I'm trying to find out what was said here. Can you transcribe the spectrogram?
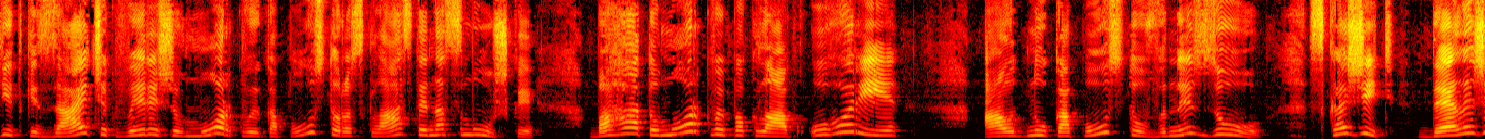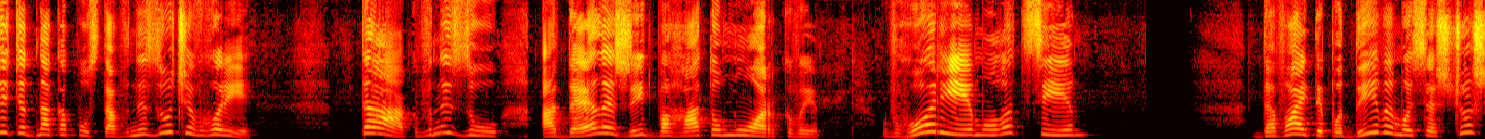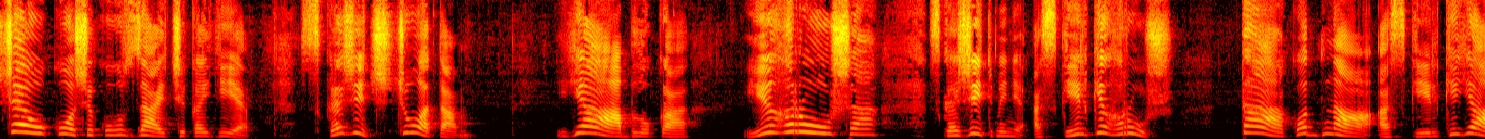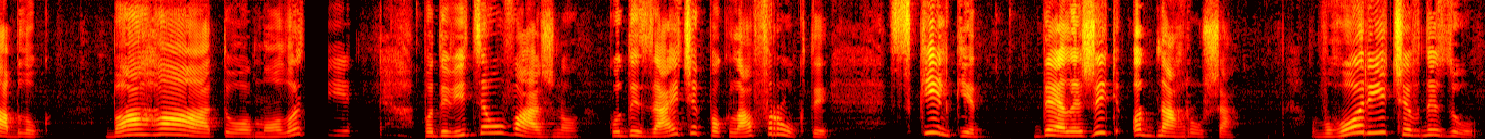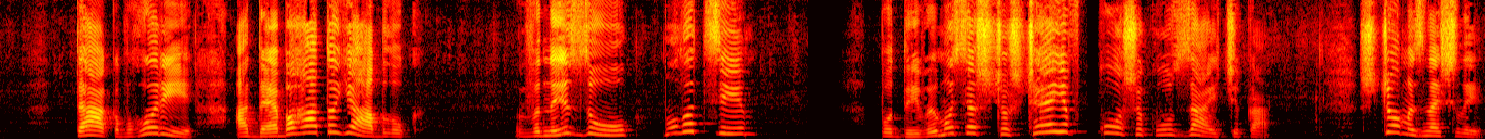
Дітки, зайчик вирішив моркву і капусту розкласти на смужки. Багато моркви поклав угорі, а одну капусту внизу. Скажіть, де лежить одна капуста? Внизу чи вгорі? Так, внизу. А де лежить багато моркви? Вгорі, молодці. Давайте подивимося, що ще у кошику у зайчика є. Скажіть, що там? Яблука і груша. Скажіть мені, а скільки груш? Так, одна, а скільки яблук? Багато, молодці. Подивіться уважно, куди зайчик поклав фрукти. Скільки де лежить одна груша? Вгорі чи внизу? Так, вгорі. А де багато яблук? Внизу. Молодці. Подивимося, що ще є в кошику у зайчика. Що ми знайшли?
